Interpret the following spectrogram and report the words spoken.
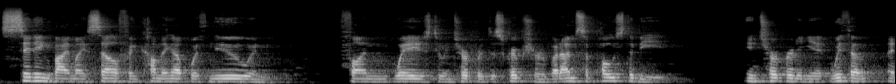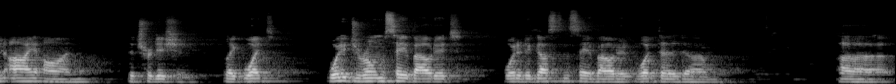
sitting by myself and coming up with new and fun ways to interpret the scripture, but I'm supposed to be interpreting it with a, an eye on the tradition like what what did Jerome say about it? What did Augustine say about it? What did um, uh,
